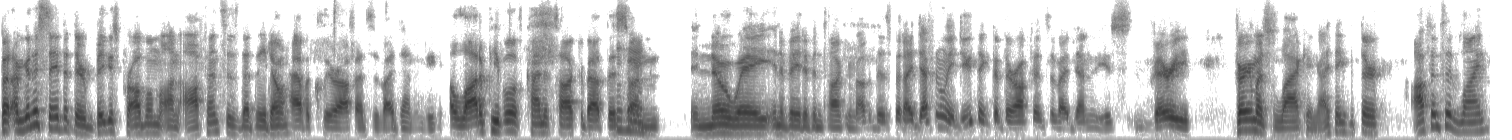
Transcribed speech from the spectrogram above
But I'm going to say that their biggest problem on offense is that they don't have a clear offensive identity. A lot of people have kind of talked about this. Mm-hmm. So I'm in no way innovative in talking about this, but I definitely do think that their offensive identity is very, very much lacking. I think that their offensive line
